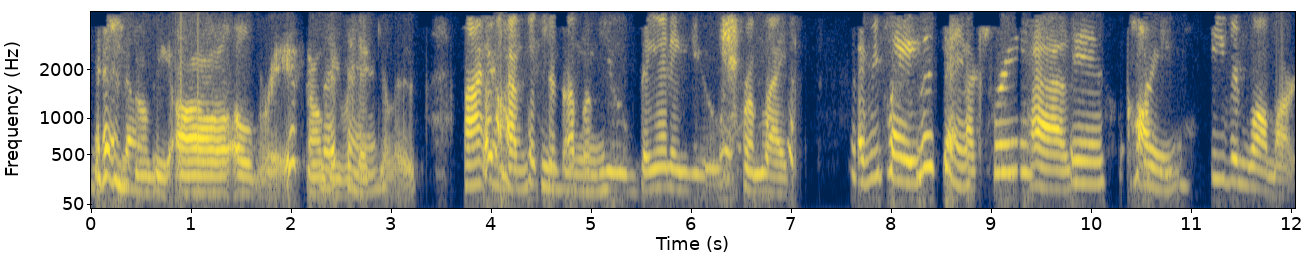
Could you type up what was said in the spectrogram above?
it's gonna be all over it. It's gonna Listen, be ridiculous. I They're gonna have pictures up of you banning you from like every place Listen, that free has is coffee, free. even Walmart.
